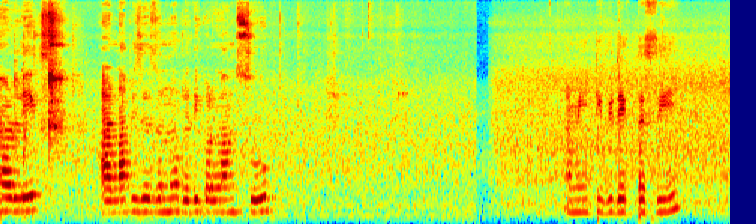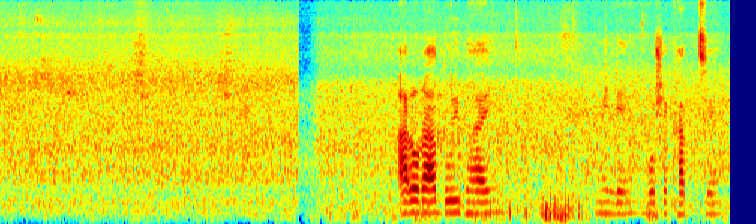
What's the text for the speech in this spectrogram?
হরলিক্স, আর নাফিজের জন্য রেডি করলাম স্যুপ। আমি টিভি দেখতেছি। আর ওরা দুই ভাই মিলে বসে খাচ্ছে।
